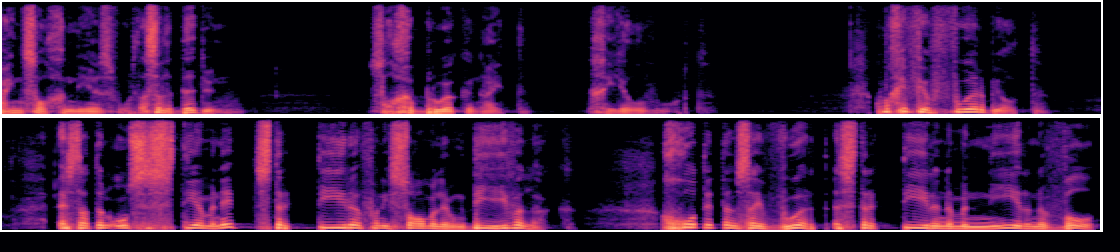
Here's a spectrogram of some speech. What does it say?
Pyn sal genees word. As hulle dit doen, sal gebrokenheid geheel word. Kom ek gee vir jou 'n voorbeeld is dat in ons stelsel net strukture van die samelewing, die huwelik. God het in sy woord 'n struktuur en 'n manier en 'n wil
